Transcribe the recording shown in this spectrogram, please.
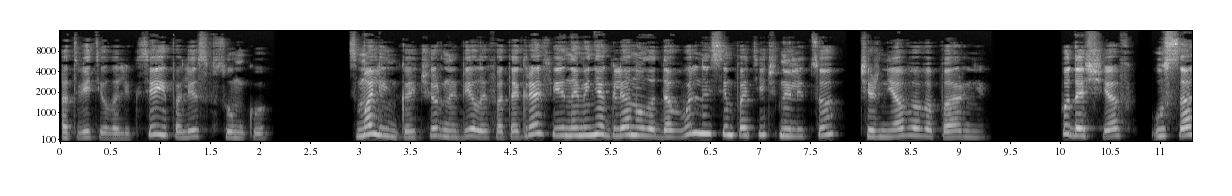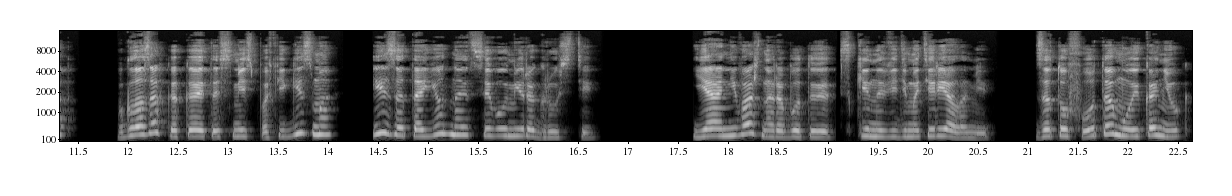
ответил Алексей и полез в сумку. С маленькой черно-белой фотографией на меня глянуло довольно симпатичное лицо чернявого парня. Худощав, усат, в глазах какая-то смесь пофигизма и затаенная от всего мира грусти. Я неважно работаю с киновидеоматериалами, зато фото мой конек.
